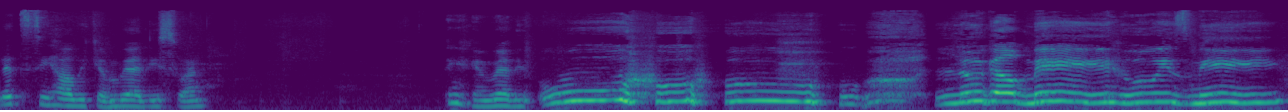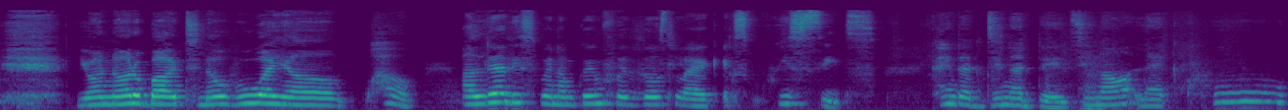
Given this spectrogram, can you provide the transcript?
let's see how we can wear this one think I can wear this. Ooh, look at me. Who is me? You're not about to know who I am. Wow. I'll wear this when I'm going for those like exquisite kind of dinner dates, you know? Like, ooh.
